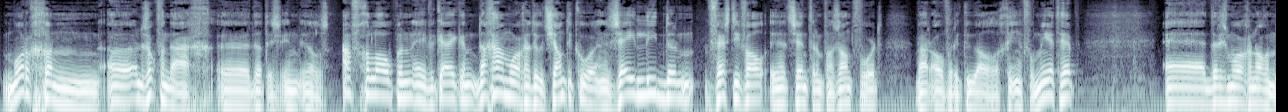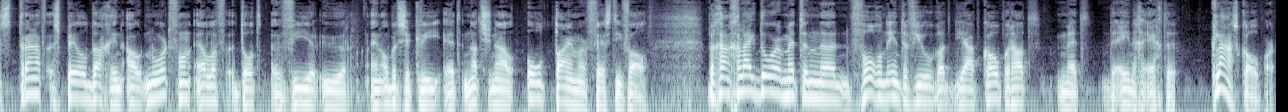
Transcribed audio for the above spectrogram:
Morgen, eh dus ook vandaag, eh, dat is inmiddels afgelopen. Even kijken. Dan gaan we morgen natuurlijk het Chanticoor een Zeeliedenfestival in het centrum van Zandvoort. Waarover ik u al geïnformeerd heb. Eh, er is morgen nog een straatspeeldag in Oud-Noord van 11 tot 4 uur. En op het circuit het Nationaal Oldtimer Festival. We gaan gelijk door met een volgende interview wat Jaap Koper had met de enige echte Klaas Koper.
